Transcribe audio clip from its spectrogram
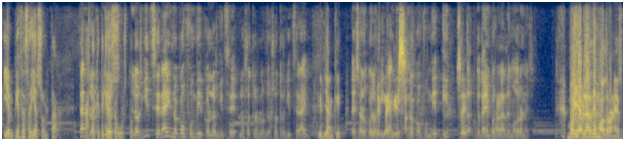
y empiezas ahí a soltar. Hasta los- que te quedes los- a gusto. Los Gitzerai, no confundir con los Gitze- los otros, los, los otros Gitzerai. Ir Yankee. Eso, con Los los Gityankees, Gityankees. no confundir. Y tú, Sí. ta- tú también puedes hablar de modrones. Voy a hablar de modrones.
